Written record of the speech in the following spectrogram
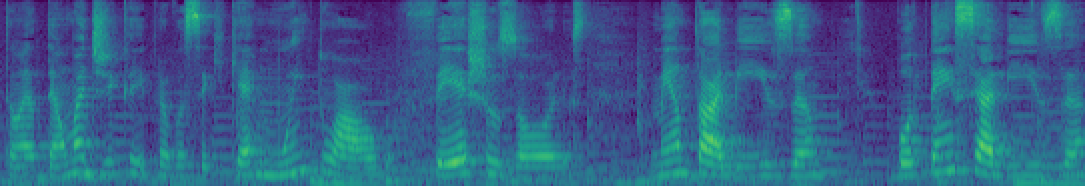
Então é até uma dica aí para você que quer muito algo, fecha os olhos, mentaliza, potencializa,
